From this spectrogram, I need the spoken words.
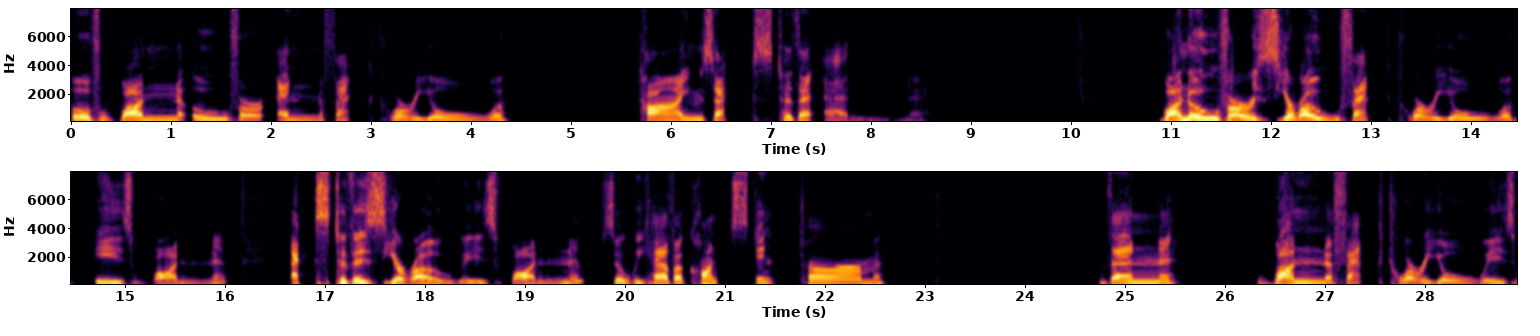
of one over n factorial times x to the n. 1 over 0 factorial is 1. X to the 0 is 1. So we have a constant term. Then 1 factorial is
